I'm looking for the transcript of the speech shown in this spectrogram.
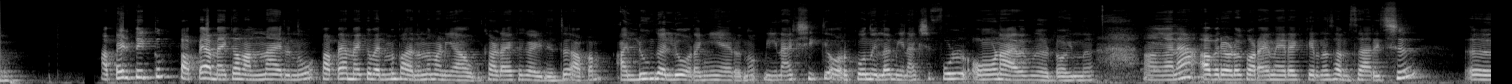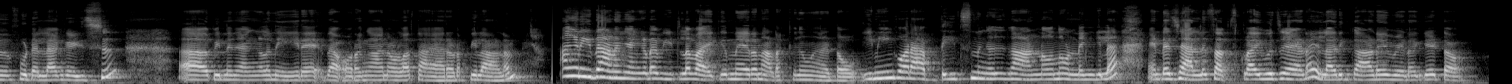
അപ്പോഴത്തേക്കും പപ്പ അമ്മയൊക്കെ വന്നായിരുന്നു. പപ്പ അമ്മയൊക്കെ വരുമ്പോൾ പതിനൊന്ന് മണിയാവും കടയൊക്കെ കഴിഞ്ഞിട്ട്. അപ്പം അല്ലും കല്ലും ഉറങ്ങിയായിരുന്നു. മീനാക്ഷിക്ക് ഉറക്കമൊന്നുമില്ല. മീനാക്ഷി ഫുൾ ഓൺ ആയിരുന്നു കേട്ടോ ഇന്ന്. അങ്ങനെ അവരോട് കുറേ നേരമൊക്കെ ഇരുന്ന് സംസാരിച്ച് ഫുഡെല്ലാം കഴിച്ച് പിന്നെ ഞങ്ങൾ നേരെ ഉറങ്ങാനുള്ള തയ്യാറെടുപ്പിലാണ്. അങ്ങനെ ഇതാണ് ഞങ്ങളുടെ വീട്ടിലെ വൈകുന്നേരം നടക്കുന്നത് കേട്ടോ. ഇനിയും കുറേ അപ്ഡേറ്റ്സ് നിങ്ങൾക്ക് കാണണമെന്നുണ്ടെങ്കിൽ എന്റെ ചാനൽ സബ്സ്ക്രൈബ് ചെയ്യണം. എല്ലാവരും കാണുകയും വേണം കേട്ടോ.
